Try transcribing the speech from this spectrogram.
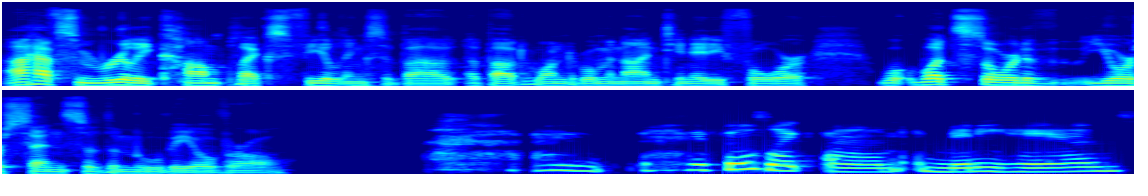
I have some really complex feelings about about Wonder Woman 1984. what's sort of your sense of the movie overall? I it feels like um many hands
